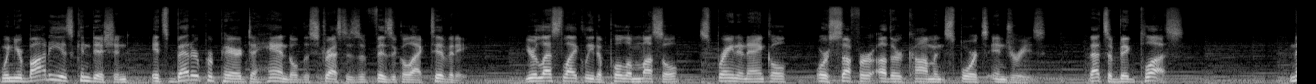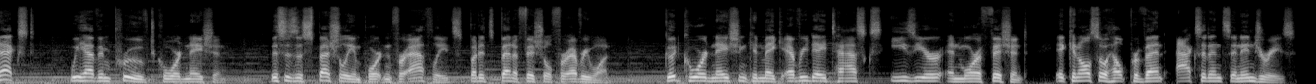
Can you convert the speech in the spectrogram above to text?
When your body is conditioned, it's better prepared to handle the stresses of physical activity. You're less likely to pull a muscle, sprain an ankle, or suffer other common sports injuries. That's a big plus. Next, we have improved coordination. This is especially important for athletes, but it's beneficial for everyone. Good coordination can make everyday tasks easier and more efficient. It can also help prevent accidents and injuries.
